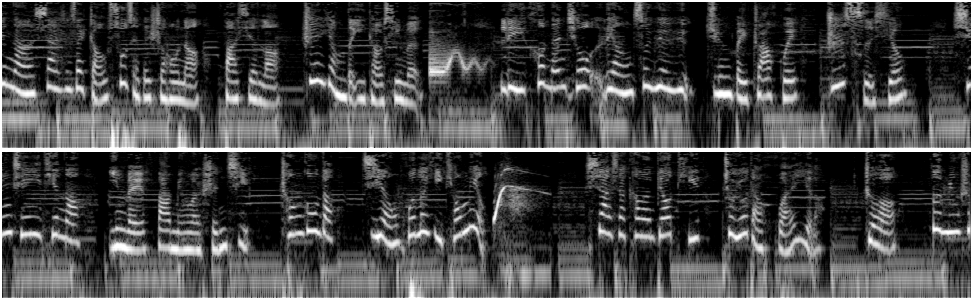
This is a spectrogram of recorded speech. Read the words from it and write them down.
最近呢，夏夏在找素材的时候呢，发现了这样的一条新闻：李克南球两次越狱均被抓回执死刑，刑前一天呢，因为发明了神器，成功的捡回了一条命。夏夏看完标题就有点怀疑了，这分明是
